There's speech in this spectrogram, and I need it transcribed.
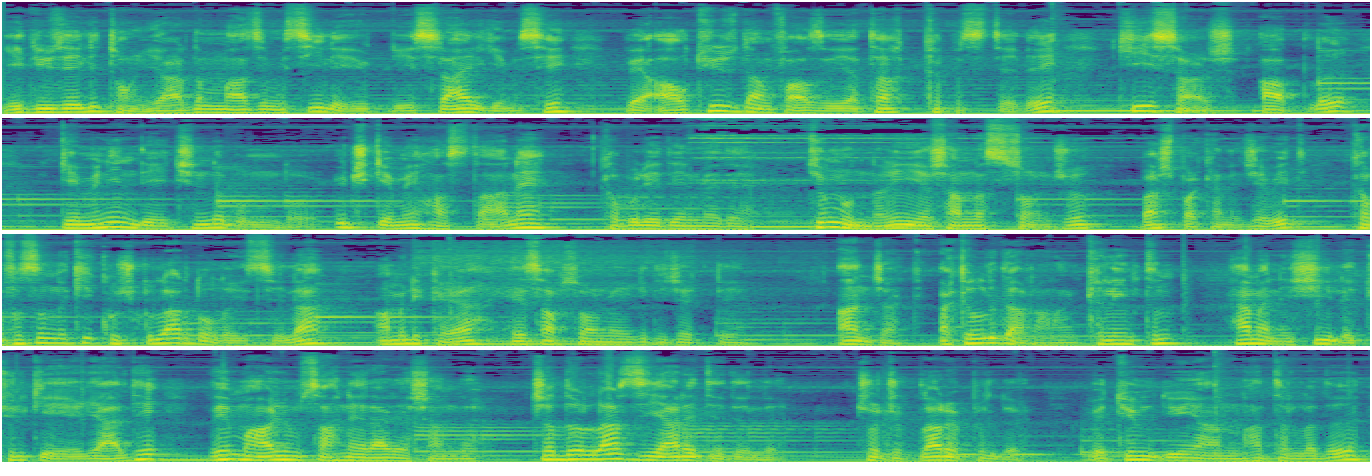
750 ton yardım malzemesiyle yüklü İsrail gemisi ve 600'den fazla yatak kapasiteli Kearsarge adlı geminin de içinde bulunduğu 3 gemi hastane kabul edilmedi. Tüm bunların yaşanması sonucu Başbakan Ecevit kafasındaki kuşkular dolayısıyla Amerika'ya hesap sormaya gidecekti. Ancak akıllı davranan Clinton hemen eşiyle Türkiye'ye geldi ve malum sahneler yaşandı. Çadırlar ziyaret edildi. Çocuklar öpüldü ve tüm dünyanın hatırladığı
